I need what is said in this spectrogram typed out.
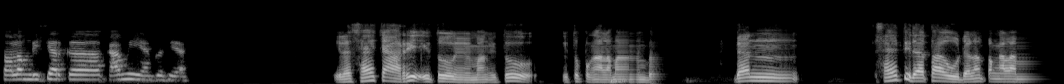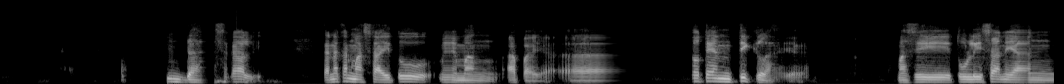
tolong di-share ke kami ya, Gus ya. Ya, saya cari itu memang itu itu pengalaman dan saya tidak tahu dalam pengalaman indah sekali karena kan masa itu memang apa ya uh, otentik lah ya masih tulisan yang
